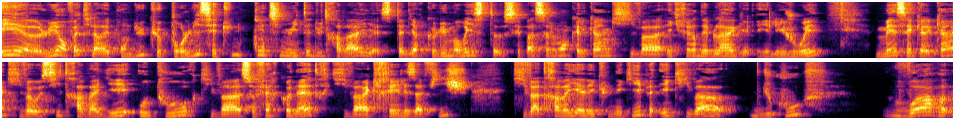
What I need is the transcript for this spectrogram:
Et euh, lui, en fait, il a répondu que pour lui, c'est une continuité du travail, c'est-à-dire que l'humoriste, c'est pas seulement quelqu'un qui va écrire des blagues et les jouer, mais c'est quelqu'un qui va aussi travailler autour, qui va se faire connaître, qui va créer les affiches, qui va travailler avec une équipe et qui va, du coup, voir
